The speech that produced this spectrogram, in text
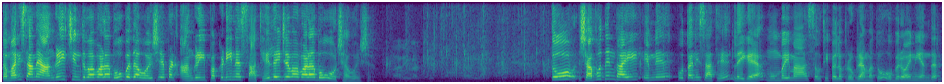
તમારી સામે આંગળી ચીંધવાવાળા બહુ બધા હોય છે, પણ આંગળી પકડીને સાથે લઈ જવાવાળા બહુ ઓછા હોય છે. તો શાબુદ્દીનભાઈ એમને પોતાની સાથે લઈ ગયા. મુંબઈમાં સૌથી પહેલો પ્રોગ્રામ હતો ઓબેરોયની અંદર.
